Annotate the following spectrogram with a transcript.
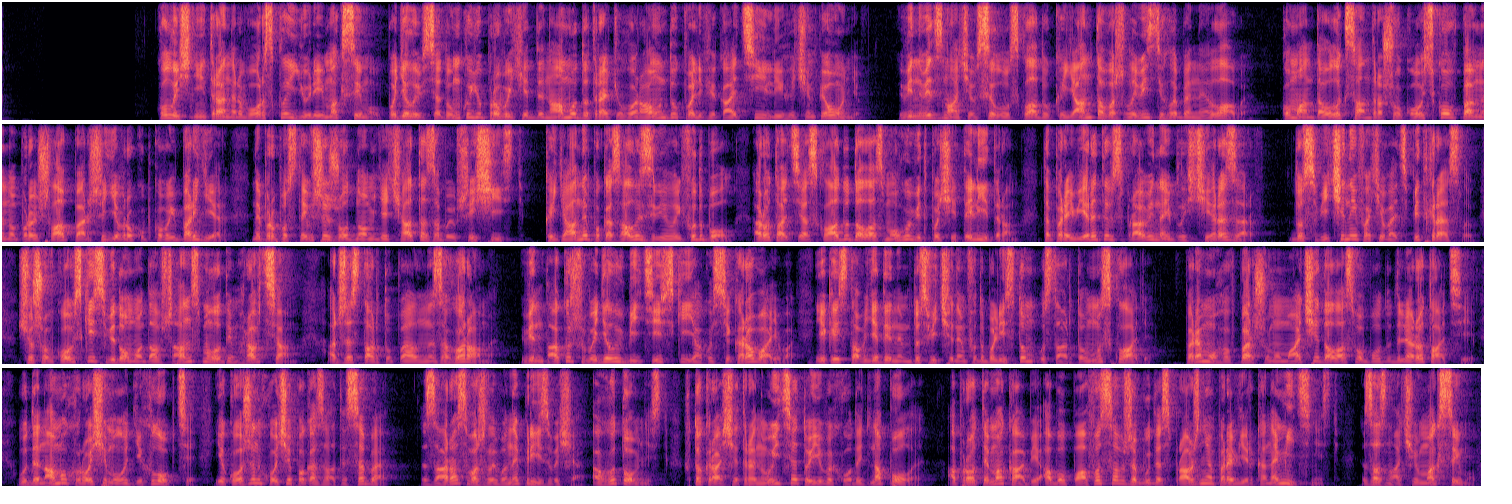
Колишній тренер Ворскли Юрій Максимов поділився думкою про вихід Динамо до третього раунду кваліфікації Ліги Чемпіонів. Він відзначив силу складу киян та важливість глибини лави. Команда Олександра Шовковського впевнено пройшла перший єврокубковий бар'єр, не пропустивши жодного м'яча та забивши 6. Кияни показали зрілий футбол, а ротація складу дала змогу відпочити лідерам та перевірити в справі найближчий резерв. Досвідчений фахівець підкреслив, що Шовковський свідомо дав шанс молодим гравцям, адже старт УПЛ не за горами. Він також виділив бійцівські якості Караваєва, який став єдиним досвідченим футболістом у стартовому складі. Перемога в першому матчі дала свободу для ротації. У Динамо хороші молоді хлопці, і кожен хоче показати себе. Зараз важливо не прізвище, а готовність. Хто краще тренується, той і виходить на поле. А проти Макабі або Пафоса вже буде справжня перевірка на міцність, зазначив Максимов.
